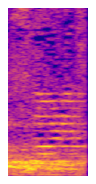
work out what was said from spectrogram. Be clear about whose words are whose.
Speaker 1: Sorry.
